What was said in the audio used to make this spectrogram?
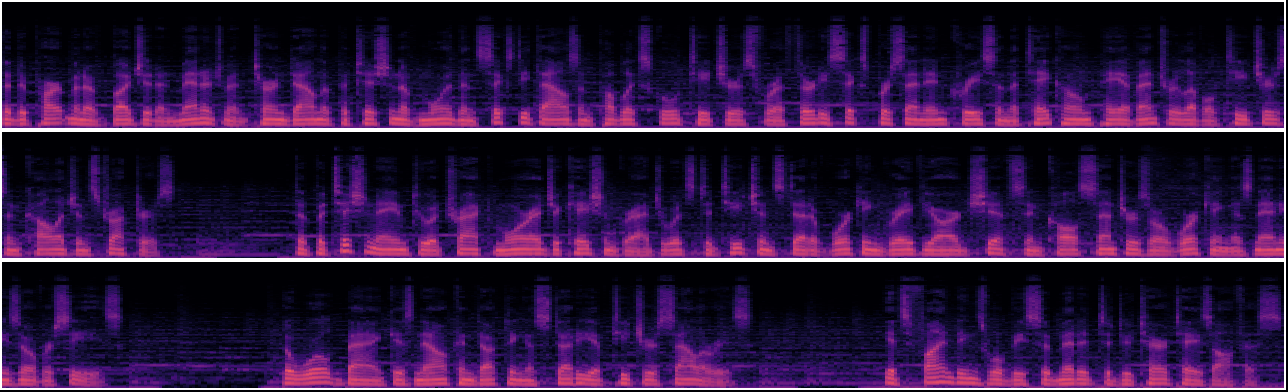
the Department of Budget and Management turned down the petition of more than 60,000 public school teachers for a 36% increase in the take home pay of entry level teachers and college instructors. The petition aimed to attract more education graduates to teach instead of working graveyard shifts in call centers or working as nannies overseas. The World Bank is now conducting a study of teachers' salaries. Its findings will be submitted to Duterte's office.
